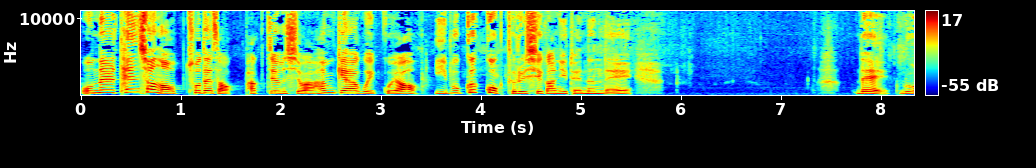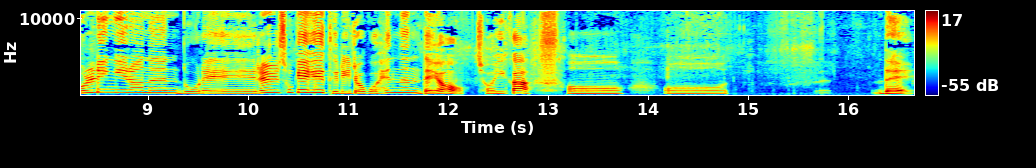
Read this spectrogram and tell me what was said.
오늘 텐션업 초대석 박지훈 씨와 함께하고 있고요. 2부 끝곡 들을 시간이 됐는데, 네, 롤링이라는 노래를 소개해 드리려고 했는데요. 저희가, 어, 어, 네.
